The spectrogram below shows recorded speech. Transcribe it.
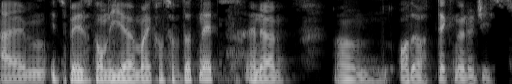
Um, it's based on the uh, Microsoft.NET and um, um, other technologies.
